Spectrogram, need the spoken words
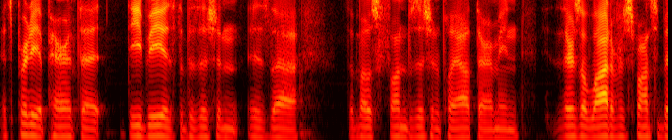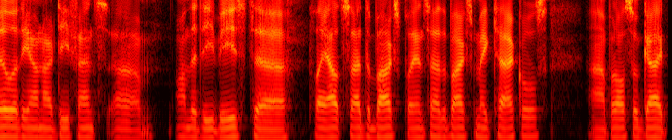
it's pretty apparent that DB is the position is uh, the most fun position to play out there. I mean, there's a lot of responsibility on our defense, um, on the DBs to play outside the box, play inside the box, make tackles, uh, but also guide,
